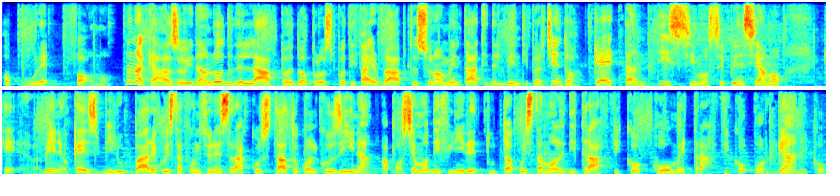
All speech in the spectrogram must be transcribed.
oppure FOMO. Non a caso i download dell'app dopo lo Spotify Wrapped sono aumentati del 20%, che è tantissimo se pensiamo che va bene, ok, sviluppare questa funzione sarà costato qualcosina, ma possiamo definire tutta questa mole di traffico come traffico organico,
